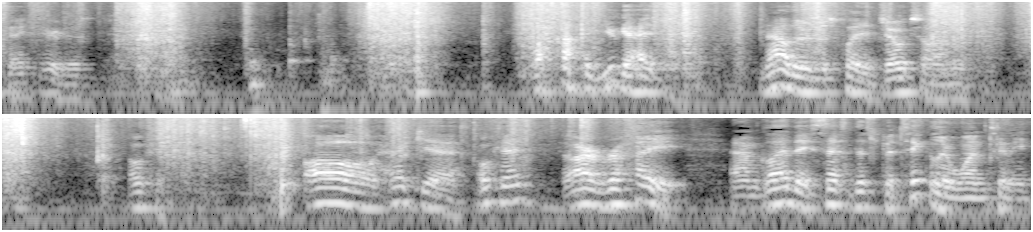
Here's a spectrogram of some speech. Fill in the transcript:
Okay, here it is. Wow, you guys, now they're just playing jokes on me. Okay. Oh, heck yeah. Okay, all right. And I'm glad they sent this particular one to me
